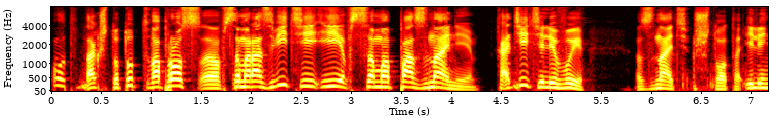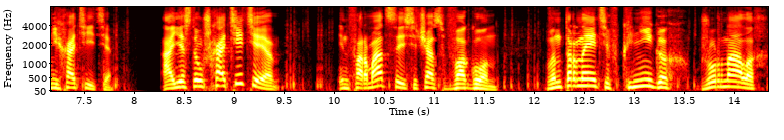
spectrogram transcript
Вот, так что тут вопрос э, в саморазвитии и в самопознании. Хотите ли вы знать что-то или не хотите? А если уж хотите, информации сейчас в вагон. В интернете, в книгах, в журналах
